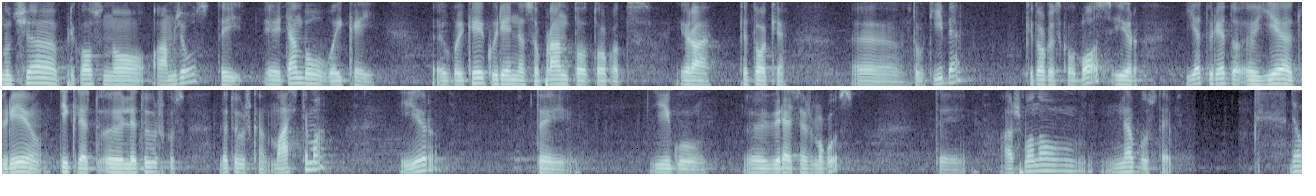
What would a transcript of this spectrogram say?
Nu, čia priklauso nuo amžiaus, tai e, ten buvo vaikai. E, Vaikai, kurie nesupranto to, kad yra kitokia e, tautybė, kitokios kalbos ir jie, turėtų, e, jie turėjo tik lietu, e, lietuviškus, lietuvišką mąstymą ir tai jeigu e, vyresnis žmogus, tai aš manau, nebus taip. Dėl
